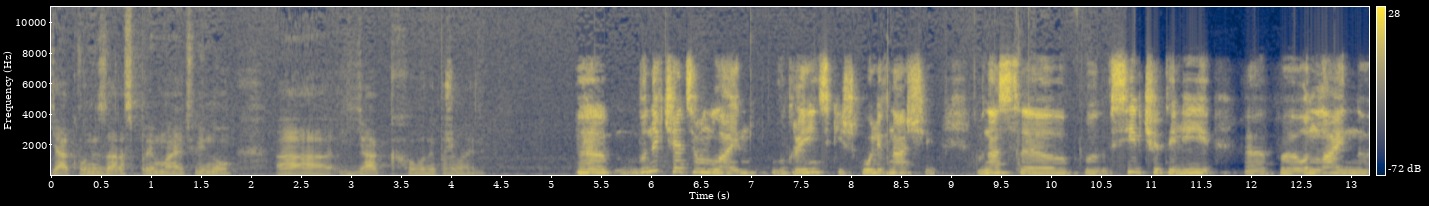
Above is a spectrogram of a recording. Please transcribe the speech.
Як вони зараз приймають війну? А, як вони поживають? Е, Вони вчаться онлайн в українській школі в нашій. В нас е, всі вчителі е, онлайн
